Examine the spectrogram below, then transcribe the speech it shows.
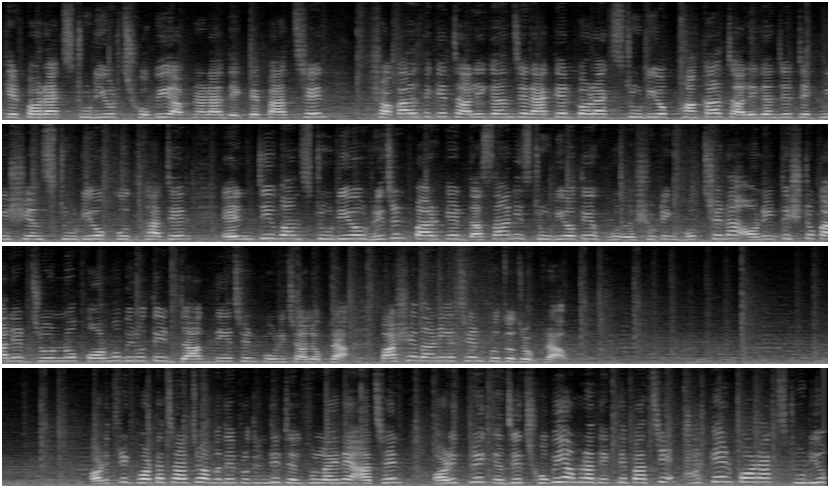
একের পর এক স্টুডিওর ছবি আপনারা দেখতে পাচ্ছেন। সকাল থেকে টালিগঞ্জের একের পর এক স্টুডিও ফাঁকা। টালিগঞ্জের টেকনিশিয়ান স্টুডিও, কুদঘাটের এনটি ওয়ান স্টুডিও, রিজেন্ট পার্কের দাসানি স্টুডিওতে শুটিং হচ্ছে না। অনির্দিষ্টকালের জন্য কর্মবিরতির ডাক দিয়েছেন পরিচালকরা। পাশে দাঁড়িয়েছেন প্রযোজকরাও। অরিত্রিক ভট্টাচার্য আমাদের প্রতিনিধি টেলিফোন লাইনে আছেন। অরিত্রিক, যে ছবি আমরা দেখতে পাচ্ছি, একের পর এক স্টুডিও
